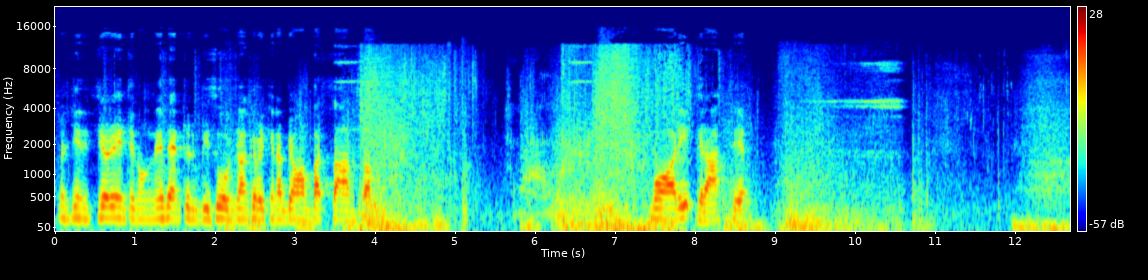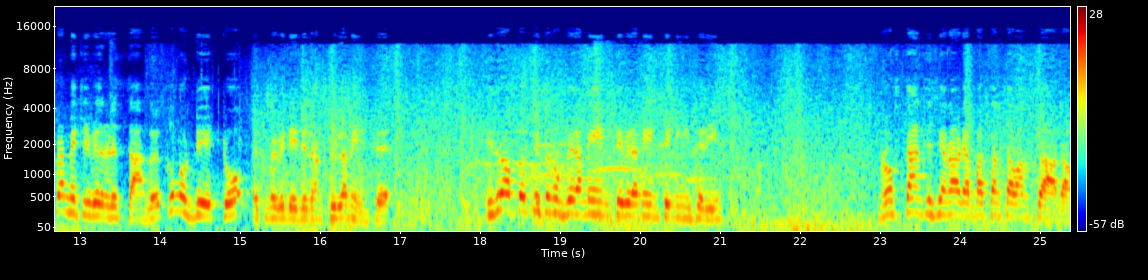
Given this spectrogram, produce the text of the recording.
Perché sinceramente non ne sento il bisogno anche perché ne abbiamo abbastanza. Muori grazie. Frammenti di pietra del sangue. Come ho detto e come vedete tranquillamente i drop qui sono veramente veramente miseri nonostante sia un'area abbastanza avanzata.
